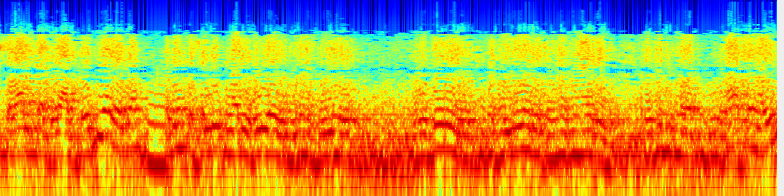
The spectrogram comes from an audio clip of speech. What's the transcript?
سوال کا جواب دے دیا ہوگا ابھی تسلی تمہاری ہوئی ہے ہوئی ہے مجھے تسلیوں نے سمجھ میں آ گئی لیکن ہاں سنائی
